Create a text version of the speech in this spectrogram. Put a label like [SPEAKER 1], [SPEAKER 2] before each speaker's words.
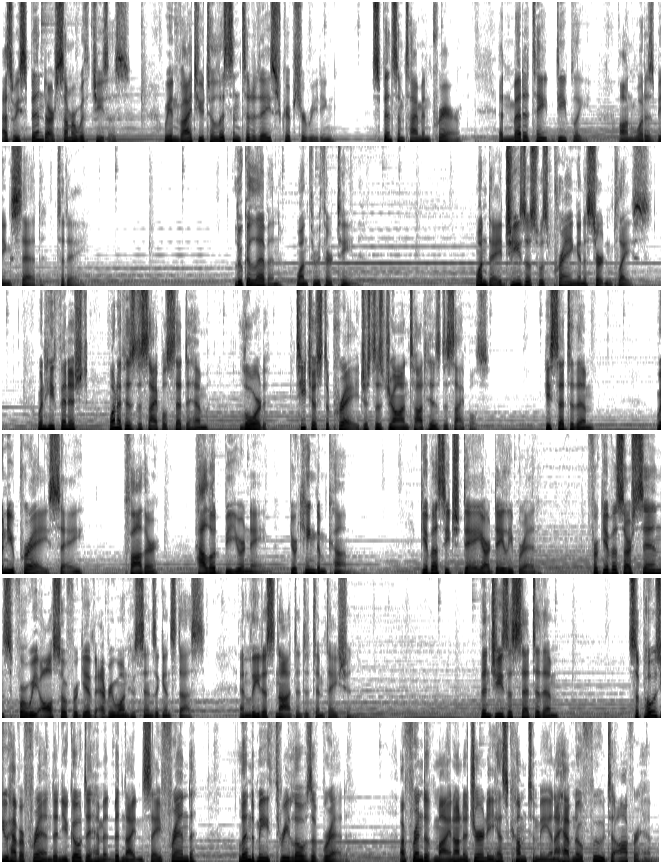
[SPEAKER 1] As we spend our summer with Jesus, we invite you to listen to today's scripture reading, spend some time in prayer, and meditate deeply on what is being said today. Luke 11, 1 through 13. One day, Jesus was praying in a certain place. When he finished, one of his disciples said to him, Lord, teach us to pray, just as John taught his disciples. He said to them, When you pray, say, Father, hallowed be your name, your kingdom come. Give us each day our daily bread. Forgive us our sins, for we also forgive everyone who sins against us, and lead us not into temptation. Then Jesus said to them, Suppose you have a friend, and you go to him at midnight and say, Friend, lend me three loaves of bread. A friend of mine on a journey has come to me, and I have no food to offer him.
